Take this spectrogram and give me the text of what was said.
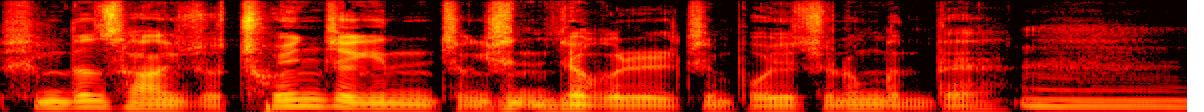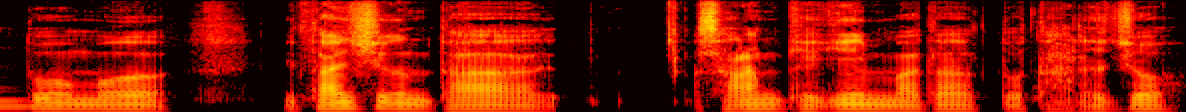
힘든 상황이죠. 초인적인 정신력을 지금 보여주는 건데 음, 또뭐 단식은 다 사람 개개인마다 또 다르죠.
